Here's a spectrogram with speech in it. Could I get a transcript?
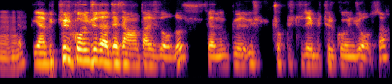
Hı hı. Yani bir Türk oyuncu da dezavantajlı olur. Yani böyle üst, çok üst düzey bir Türk oyuncu olsa.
